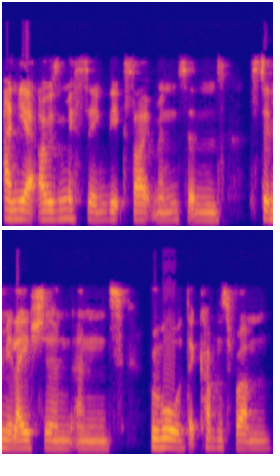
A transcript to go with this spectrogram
and yet I was missing the excitement and stimulation and reward that comes from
